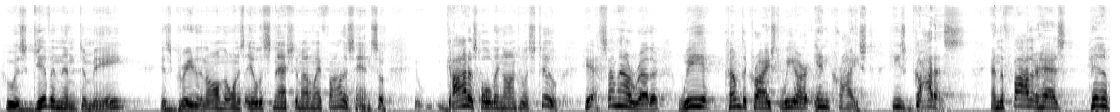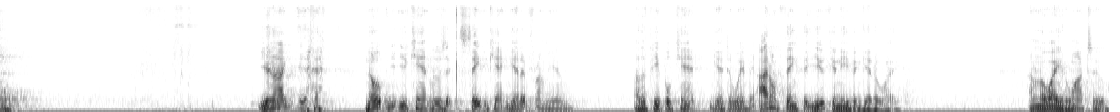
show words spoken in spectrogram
who has given them to me, is greater than all. No one is able to snatch them out of my Father's hand. So God is holding on to us too. Here, somehow or other, we come to Christ, we are in Christ. He's got us. And the Father has Him. You're not, no, you can't lose it. Satan can't get it from you. Other people can't get away from you. I don't think that you can even get away. I don't know why you'd want to,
